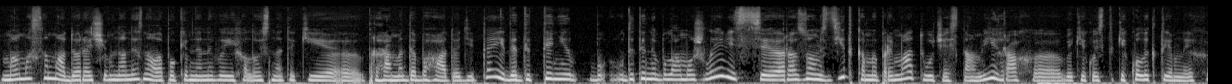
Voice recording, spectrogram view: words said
Мама сама, до речі, вона не знала, поки вони не виїхали ось на такі е, програми, де багато дітей, де дитині у дитини була можливість е, разом з дітками приймати участь там в іграх, е, в якихось таких колективних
